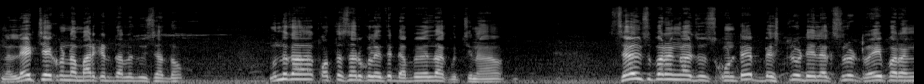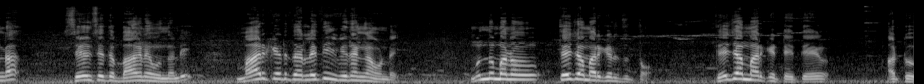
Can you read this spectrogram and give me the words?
ఇంకా లేట్ చేయకుండా మార్కెట్ ధరలు చూసేద్దాం. ముందుగా కొత్త సరుకులు అయితే డెబ్బై వేల దాకా వచ్చిన సేల్స్ పరంగా చూసుకుంటే బెస్ట్లు డీలక్స్లు డ్రై పరంగా సేల్స్ అయితే బాగానే ఉందండి. మార్కెట్ ధరలు అయితే ఈ విధంగా ఉన్నాయి. ముందు మనం తేజ మార్కెట్ చూద్దాం. తేజ మార్కెట్ అయితే అటు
